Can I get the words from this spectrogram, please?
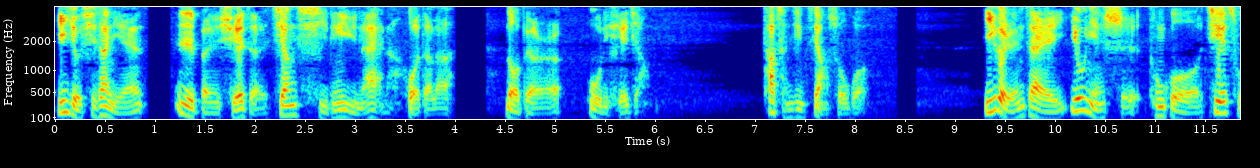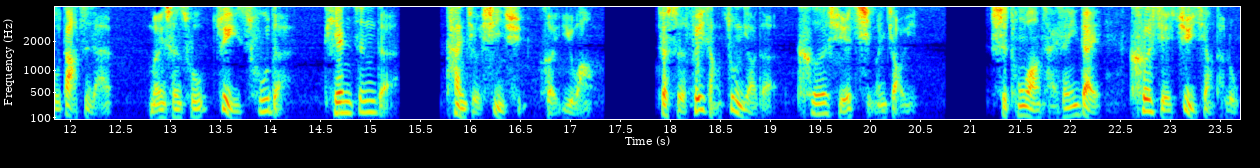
一九七三年。日本学者江启林与奈呢获得了诺贝尔物理学奖。他曾经这样说过：“一个人在幼年时通过接触大自然，萌生出最初的天真的探究兴趣和欲望，这是非常重要的科学启蒙教育，是通往产生一代科学巨匠的路。”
